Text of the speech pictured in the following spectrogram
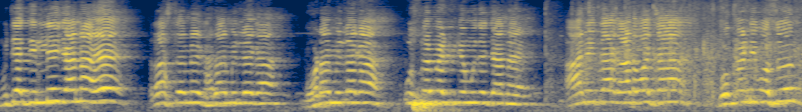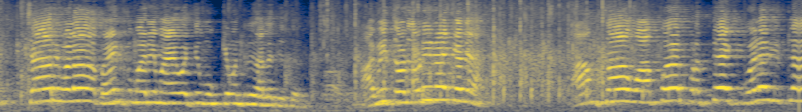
मुझे दिल्ली जाना है? रास्ते में घड़ा मिलेगा घोड़ा मिलेगा उसमें बैठ के मुझे जाना है. आणि त्या गाढवाच्या बोकांडी बसून चार वेळा बहीण कुमारी मायावती मुख्यमंत्री झाल्या तिथं. आम्ही तडजोडी नाही केल्या. आमचा वापर प्रत्येक वेळेस इथल्या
